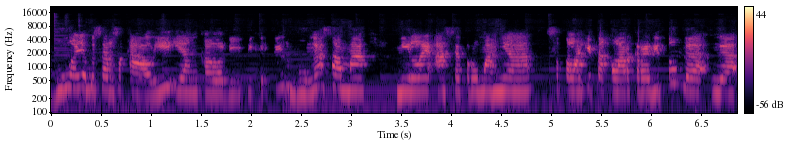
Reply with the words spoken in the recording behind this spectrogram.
bunganya besar sekali, yang kalau dipikir-pikir bunga sama nilai aset rumahnya setelah kita kelar kredit tuh nggak nggak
